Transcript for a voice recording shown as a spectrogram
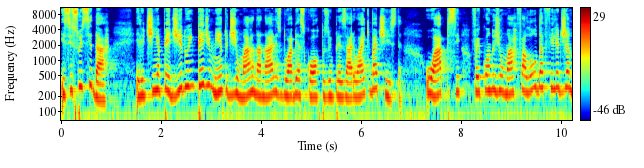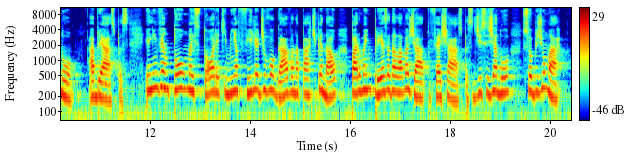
e se suicidar. Ele tinha pedido o impedimento de Gilmar na análise do habeas corpus do empresário Ike Batista. O ápice foi quando Gilmar falou da filha de Janot. Abre aspas. Ele inventou uma história que minha filha advogava na parte penal para uma empresa da Lava Jato, fecha aspas, disse Janot sobre Gilmar.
